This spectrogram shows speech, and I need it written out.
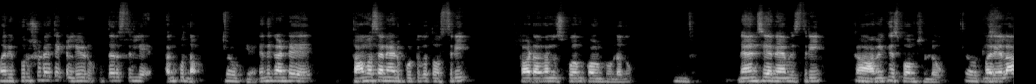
మరి పురుషుడైతే ఇక్కడ లేడు ఇద్దరు స్త్రీలే అనుకుందాం. ఓకే. ఎందుకంటే థామస్ అనే పుట్టుకతో స్త్రీ కాబట్టి అతను స్పోమ్ కౌంట్ ఉండదు. నాన్సీ అనే ఆమె స్త్రీ. ఆమెకి స్పోమ్స్ ఉండవు. మరి ఎలా?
